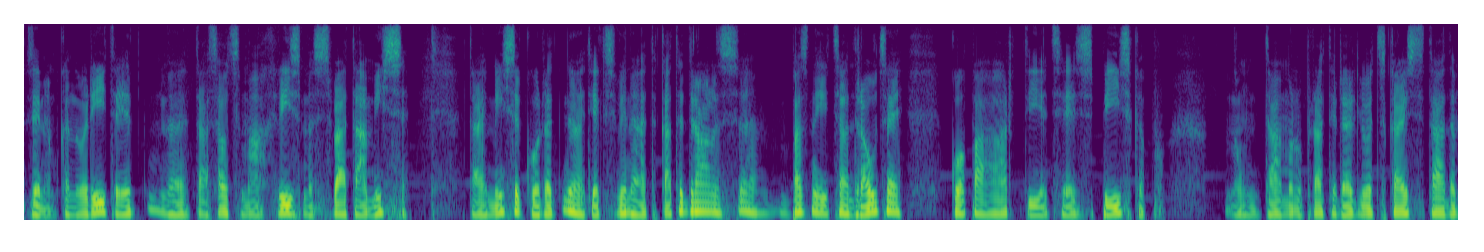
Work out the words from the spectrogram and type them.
Zinām, ka no rīta ir uh, tā saucamā Hrīzmas svētā mise. Tā ir mise, kura uh, tiek svinēta katedrāles uh, baznīcā draudzē kopā ar diecēs bīskapu. Un tā, manuprāt, ir ļoti skaista tāda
